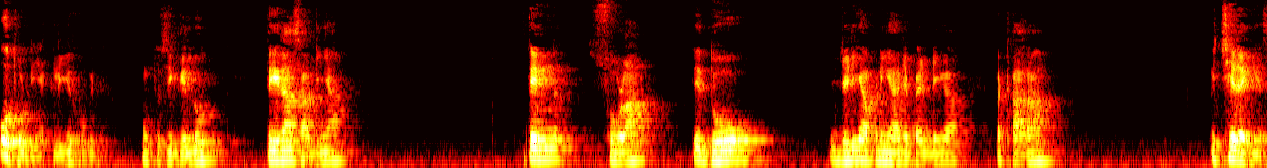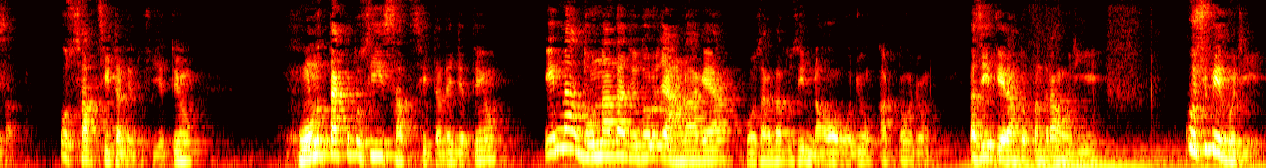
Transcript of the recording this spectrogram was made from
ਉਹ ਤੁਹਾਡੀਆਂ ਕਲੀਅਰ ਹੋ ਗਈਆਂ। ਹੁਣ ਤੁਸੀਂ ਗਿਣ ਲਓ 13 ਸਾਡੀਆਂ 3 16 ਤੇ 2 ਜਿਹੜੀਆਂ ਆਪਣੀਆਂ ਅਜੇ ਪੈਂਡਿੰਗ ਆ 18 ਪਿੱਛੇ ਰਹਿ ਗਈਆਂ 7 ਉਹ 7 ਸੀਟਾਂ ਤੇ ਤੁਸੀਂ ਜਿੱਤੇ ਹੋ। ਹੁਣ ਤੱਕ ਤੁਸੀਂ 7 ਸੀਟਾਂ ਤੇ ਜਿੱਤੇ ਹੋ। ਇਹਨਾਂ ਦੋਨਾਂ ਦਾ ਜਦੋਂ ਰੁਝਾਨ ਆ ਗਿਆ, ਹੋ ਸਕਦਾ ਤੁਸੀਂ 9 ਹੋ ਜਾਓ 8 ਹੋ ਜਾਓ, ਅਸੀਂ 13 ਤੋਂ 15 ਹੋ ਜਾਈਏ ਕੁਝ ਵੀ ਹੋ ਜਾਈਏ।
